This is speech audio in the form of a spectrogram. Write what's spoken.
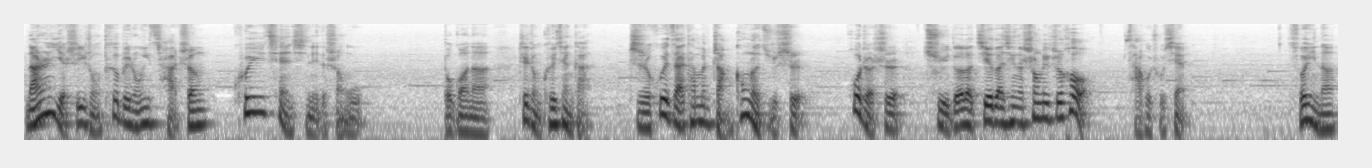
男人也是一种特别容易产生亏欠心理的生物，不过呢，这种亏欠感只会在他们掌控了局势，或者是取得了阶段性的胜利之后才会出现。所以呢，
